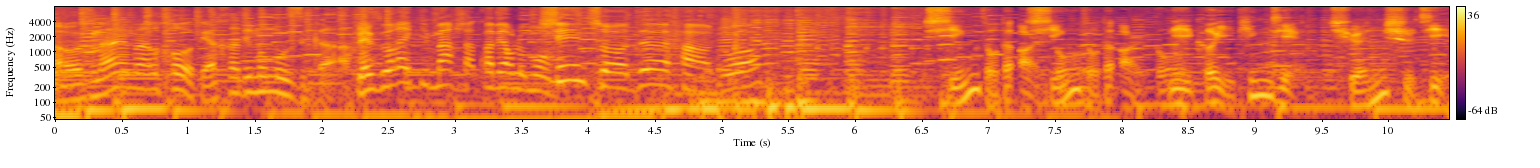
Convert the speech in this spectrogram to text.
Узнай Малхот, я ходим о музыка. Лезуре, ки марш атравер ло мон. Синдзо де Хардо. Синдзо де Эрдо. Синдзо де Эрдо. Ни кэй тинген, чвен шиджи.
